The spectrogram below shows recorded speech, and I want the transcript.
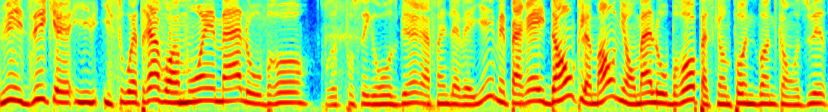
Lui, il dit qu'il il souhaiterait avoir moins mal au bras pour, pour ses grosses bières à la fin de la veillée. Mais pareil, donc, le monde, ils ont mal au bras parce qu'ils n'ont pas une bonne conduite.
